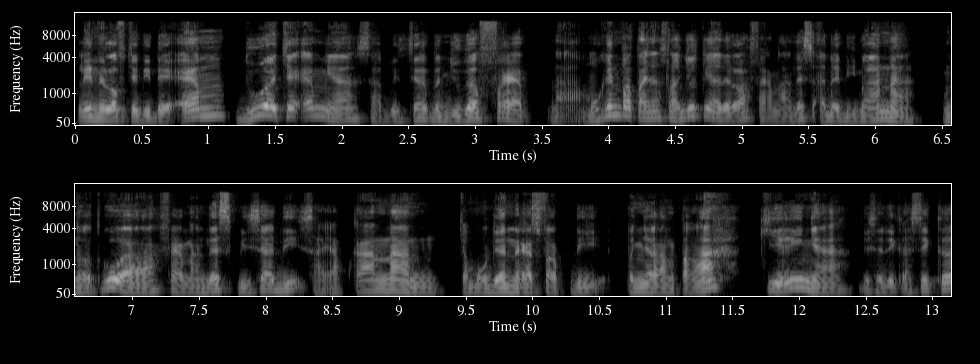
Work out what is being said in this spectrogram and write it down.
Lindelof jadi DM, dua CM-nya Sabitzer dan juga Fred. Nah, mungkin pertanyaan selanjutnya adalah Fernandes ada di mana? Menurut gua, Fernandes bisa di sayap kanan. Kemudian Rashford di penyerang tengah, kirinya bisa dikasih ke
